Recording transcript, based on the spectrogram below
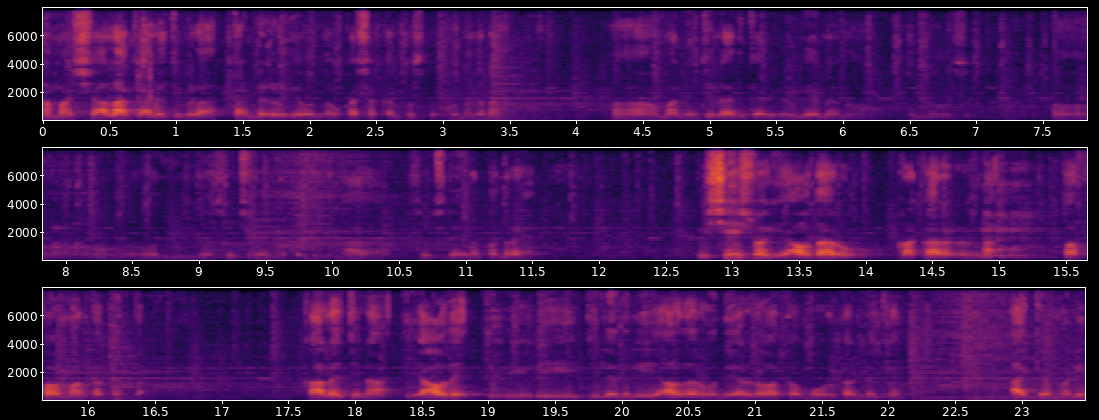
ನಮ್ಮ ಶಾಲಾ ಕಾಲೇಜುಗಳ ತಂಡಗಳಿಗೆ ಒಂದು ಅವಕಾಶ ಕಲ್ಪಿಸಬೇಕು ಅನ್ನೋದನ್ನು ಮಾನ್ಯ ಜಿಲ್ಲಾಧಿಕಾರಿಗಳಿಗೆ ನಾನು ಒಂದು ಒಂದು ಸೂಚನೆಯನ್ನು ಕೊಟ್ಟಿದ್ದೀನಿ. ಆ ಸೂಚನೆ ಏನಪ್ಪ ಅಂದರೆ ವಿಶೇಷವಾಗಿ ಯಾವುದಾದ್ರು ಪ್ರಕಾರಗಳನ್ನ ಪರ್ಫಾರ್ಮ್ ಮಾಡ್ತಕ್ಕಂಥ ಕಾಲೇಜಿನ ಯಾವುದೇ ಇಡೀ ಜಿಲ್ಲೆಯಲ್ಲಿ ಯಾವುದಾದ್ರು ಒಂದು ಎರಡು ಅಥವಾ ಮೂರು ತಂಡಕ್ಕೆ ಆಯ್ಕೆ ಮಾಡಿ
